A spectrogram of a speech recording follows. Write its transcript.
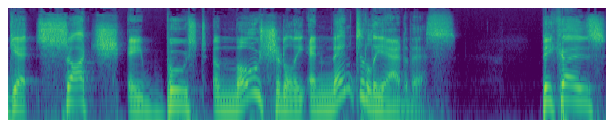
get such a boost emotionally and mentally out of this. Because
